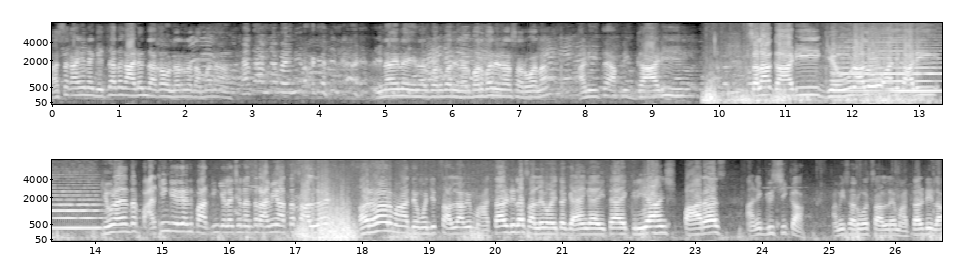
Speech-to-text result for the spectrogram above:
असं काही नाही. घेतलं आता गाड्यान जागा होणार ना थांबा ना आता आमच्या बहिणी नाही नाही येणार. बरोबर येणार. बरोबर येणार सर्वांना. आणि इथे आपली गाडी. चला गाडी घेऊन आलो आणि गाडी घेऊन आल्यानंतर पार्किंग केली आणि पार्किंग केल्याच्यानंतर आम्ही आता चाललोय हर हर महादेव. म्हणजे चाललोय आम्ही म्हातारडीला चाललोय बघा इथं गँग आहे इथं आहे क्रियांश पारस आणि ग्रिशिका. आम्ही सर्व चाललोय म्हातारडीला.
